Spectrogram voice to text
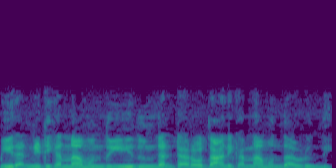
మీరన్నిటికన్నా ముందు ఏదుందంటారో దానికన్నా ముందు ఆవిడ ఉంది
